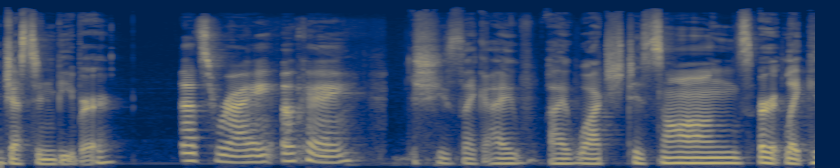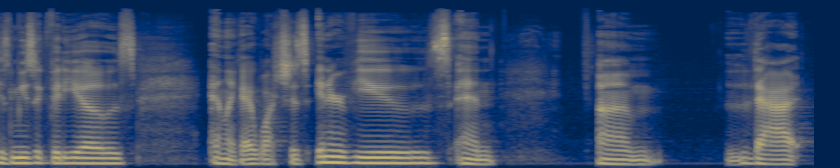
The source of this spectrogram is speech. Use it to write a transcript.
Justin Bieber. That's right. Okay. She's like I I watched his songs or like his music videos and like I watched his interviews and um that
